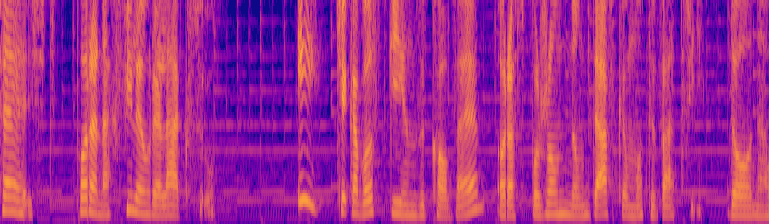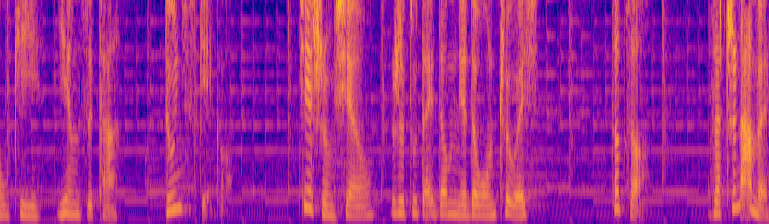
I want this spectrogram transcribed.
Cześć! Pora na chwilę relaksu i ciekawostki językowe oraz porządną dawkę motywacji do nauki języka duńskiego. Cieszę się, że tutaj do mnie dołączyłeś. To co? Zaczynamy!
